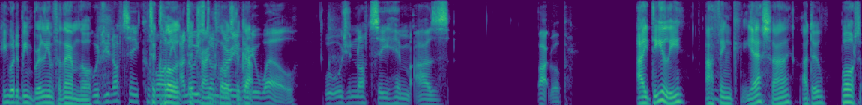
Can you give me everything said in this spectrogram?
He would have been brilliant for them though. Would you not see Cavani? To close- I to he's try and done close very the gap. very well. Would you not see him as backup? Ideally, I think yes, I I do, but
